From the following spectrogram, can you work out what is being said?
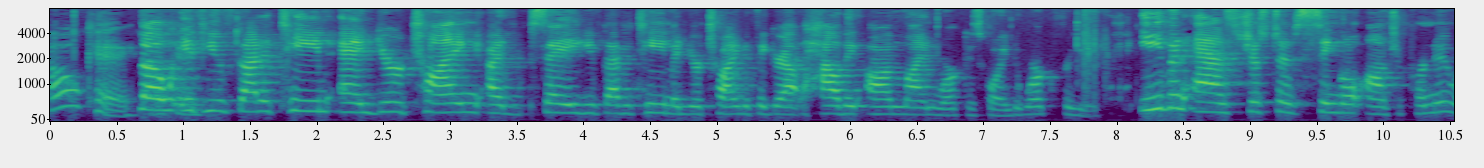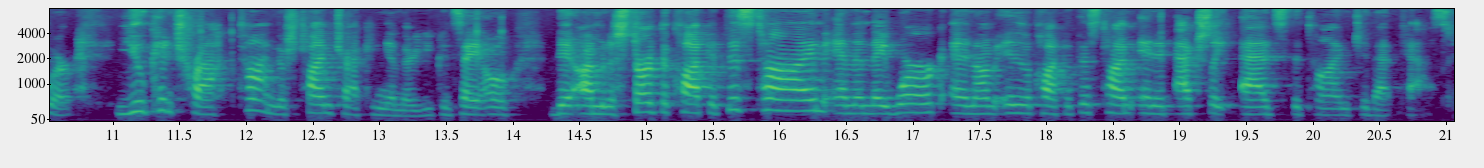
Okay. So okay. if you've got a team and you're trying, uh, say you've got a team and you're trying to figure out how the online work is going to work for you, even as just a single entrepreneur, you can track time. There's time tracking in there. You can say, oh, I'm going to start the clock at this time, and then they work, and I'm in the clock at this time, and it actually adds the time to that task.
